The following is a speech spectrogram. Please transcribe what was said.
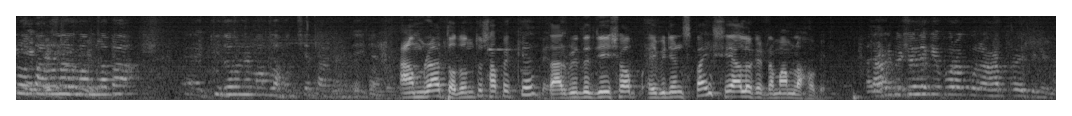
প্রতারণার মামলা বা আহ, কি ধরনের মামলা হচ্ছে তার বিরুদ্ধে এটা? আমরা তদন্ত সাপেক্ষে তার বিরুদ্ধে যেই সব এভিডেন্স পাই সে আলোকে একটা মামলা হবে। তার পিছনে কি পুরো কোনো হাত রয়েছে কিনা?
